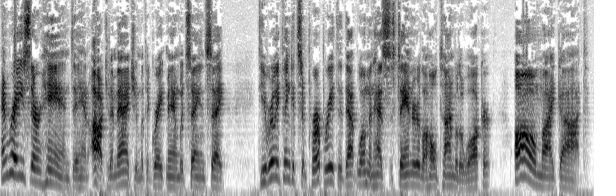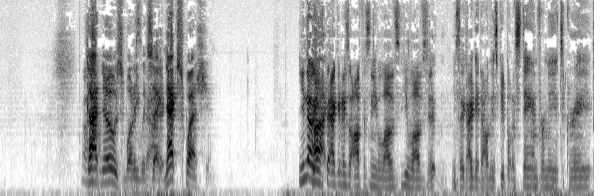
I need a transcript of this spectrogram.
and raise their hand? And oh, I can imagine what the great man would say and say, "Do you really think it's appropriate that that woman has to stand there the whole time with a walker?" Oh my God! God uh-huh. knows what he would say. Next question. You know All he's right. back in his office and he loves he loves it. He's like, I get all these people to stand for me. It's great.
